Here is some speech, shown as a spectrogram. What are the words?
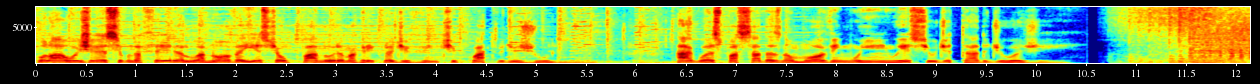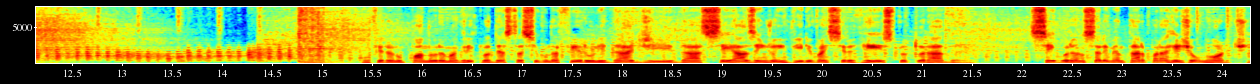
Olá, hoje é segunda-feira, lua nova e este é o Panorama Agrícola de 24 de julho. Águas passadas não movem moinho, esse é o ditado de hoje. Confira no Panorama Agrícola desta segunda-feira, unidade da SEASA em Joinville vai ser reestruturada. Segurança alimentar para a região norte.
